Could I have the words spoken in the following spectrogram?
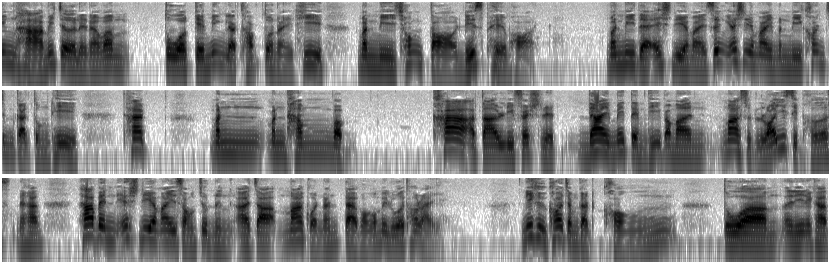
ยังหาไม่เจอเลยนะว่าตัว gaming laptop ตัวไหนที่มันมีช่องต่อ DisplayPort มันมีแต่ HDMI ซึ่ง HDMI มันมีข้อจำกัดตรงที่ ถ้า มันมันทำแบบค่าอัตรา refresh rate ได้ไม่เต็มที่ประมาณมากสุด 120 Hz นะครับ ถ้าเป็น HDMI 2.1 อาจจะมากกว่านั้น แต่ผมก็ไม่รู้ว่าเท่าไหร่ นี่คือข้อจำกัดของตัวอันนี้นะครับ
